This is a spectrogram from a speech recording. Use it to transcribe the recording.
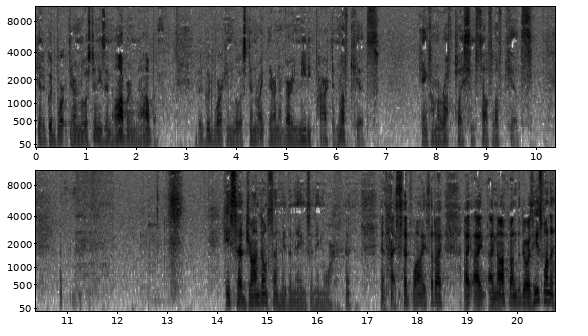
did a good work there in Lewiston. He's in Auburn now, but did a good work in Lewiston right there in a very needy part and loved kids. Came from a rough place himself, loved kids. He said, John, don't send me the names anymore. And I said, why? He said, I, I, I, I, knock on the doors. He's one, of,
